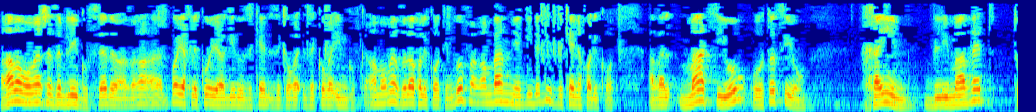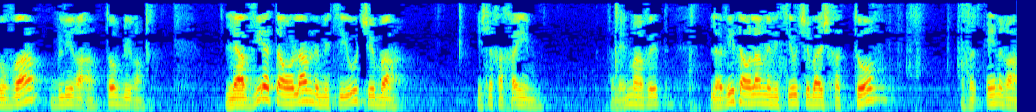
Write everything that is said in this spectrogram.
הרמב"ם אומר שזה בלי גוף, בסדר? אז פה יחלקו, יגידו, זה, כן, זה, קורה, זה קורה עם גוף. הרמב"ם אומר, זה לא יכול לקרות עם גוף, והרמב"ן יגיד, יגיד, זה כן יכול לקרות. אבל מה הציור? הוא אותו ציור. חיים בלי מוות, טובה בלי רעה, טוב בלי רע. להביא את העולם למציאות שבה יש לך חיים, אבל אין מוות, להביא את העולם למציאות שבה יש לך טוב, אבל אין רע.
